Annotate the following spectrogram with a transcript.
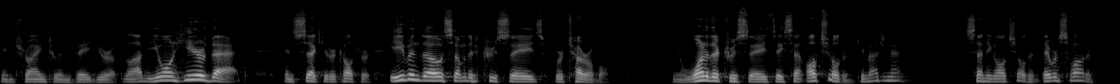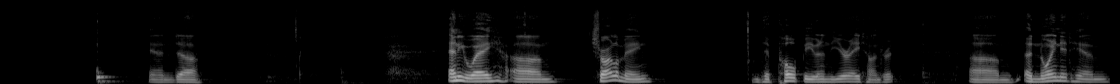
in trying to invade Europe. You won't hear that in secular culture, even though some of the crusades were terrible. You know, one of the crusades, they sent all children. Can you imagine that? Sending all children. They were slaughtered. And uh, anyway, um, Charlemagne, the Pope, even in the year 800, um, anointed him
